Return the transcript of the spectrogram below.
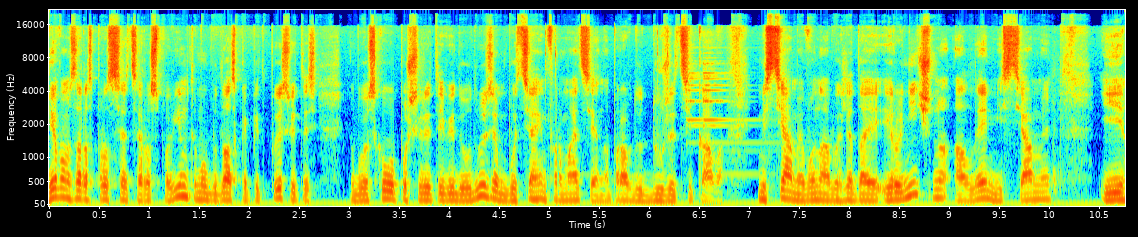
Я вам зараз про все це розповім, тому, будь ласка, підписуйтесь, обов'язково поширюйте відео друзям, бо ця інформація направду дуже цікава. Місцями вона виглядає іронічно, але місцями і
